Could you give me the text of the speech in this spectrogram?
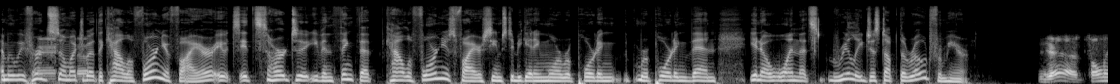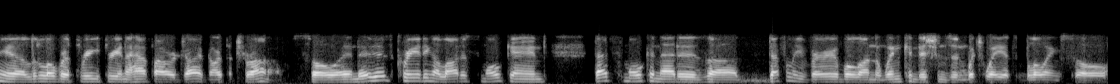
I mean, we've heard and, so much uh, about the California fire. It's it's hard to even think that California's fire seems to be getting more reporting reporting than you know one that's really just up the road from here. Yeah, it's only a little over three three and a half hour drive north of Toronto. So, and it is creating a lot of smoke and that smoke and that is uh, definitely variable on the wind conditions and which way it's blowing. So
